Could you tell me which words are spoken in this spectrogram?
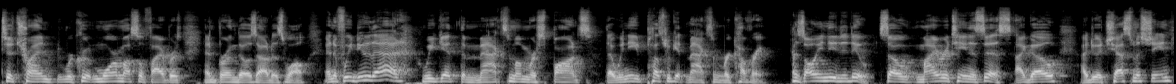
to try and recruit more muscle fibers and burn those out as well. And if we do that, we get the maximum response that we need, plus we get maximum recovery. That's all you need to do. So my routine is this: I go, I do a chest machine,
